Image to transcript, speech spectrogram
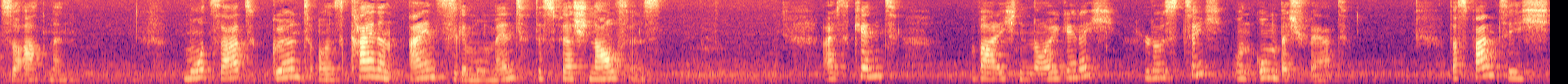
Zu atmen. Mozart gönnt uns keinen einzigen Moment des Verschnaufens. Als Kind war ich neugierig, lustig und unbeschwert. Das fand ich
